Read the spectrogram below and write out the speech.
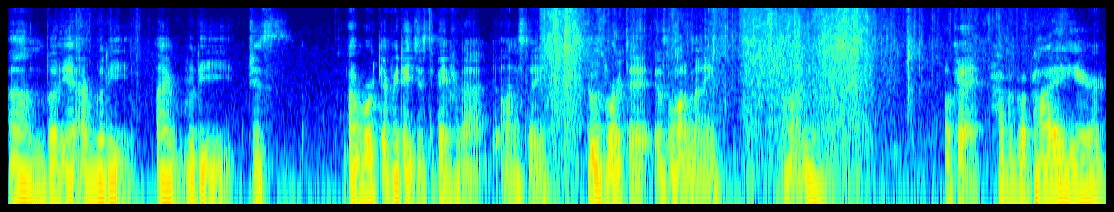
Um, but yeah, I really, I really just, I worked every day just to pay for that. Honestly, it was worth it. It was a lot of money. Um, okay, have a papaya here.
